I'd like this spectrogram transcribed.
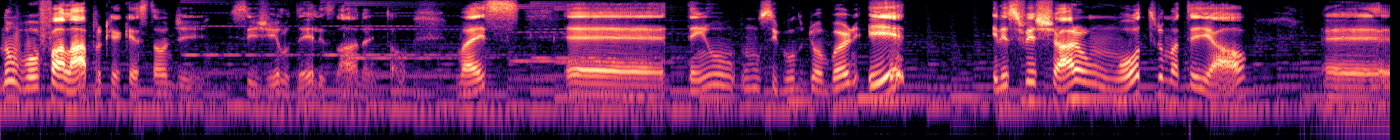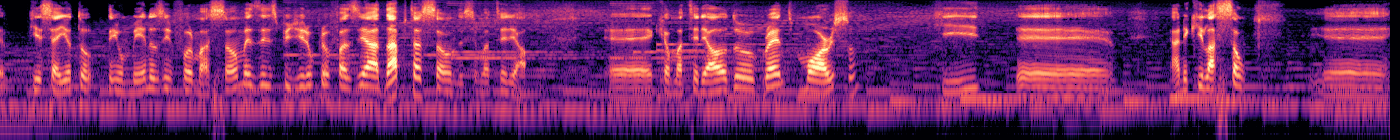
não vou falar porque é questão de sigilo deles lá, né? Então, Mas é, tem um, um, segundo John Byrne e eles fecharam um outro material. É, que esse aí eu tô, tenho menos informação, mas eles pediram para eu fazer a adaptação desse material. É, que é o material do Grant Morrison, que é Aniquilação. É,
